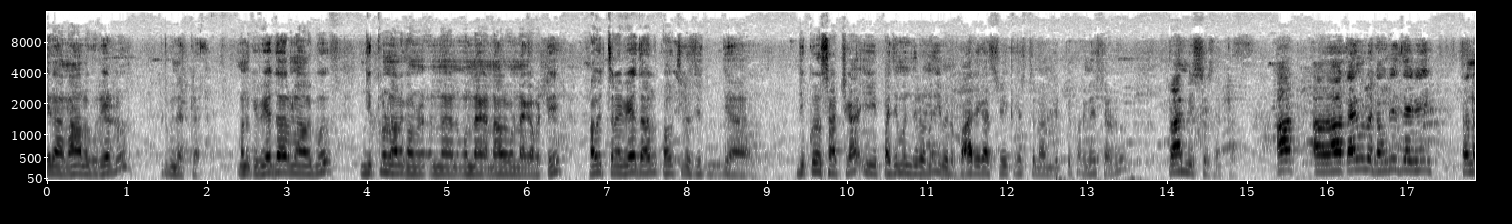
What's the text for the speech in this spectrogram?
ఇలా నాలుగు రేళ్ళు పెట్టుకున్నట్ల మనకి వేదాలు నాలుగు దిక్కులు నాలుగు ఉన్న- ఉన్నాయి నాలుగు ఉన్నాయి కాబట్టి పవిత్ర వేదాలు పవిత్ర ది- దిక్కుల సాక్షిగా ఈ పది మందిలోనూ ఈమెను భార్యగా స్వీకరిస్తున్నానని చెప్పి పరమేశ్వరుడు ప్రామిస్ చేసినట్ల ఆ- ఆ టైంలో గౌరీదేవి తన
